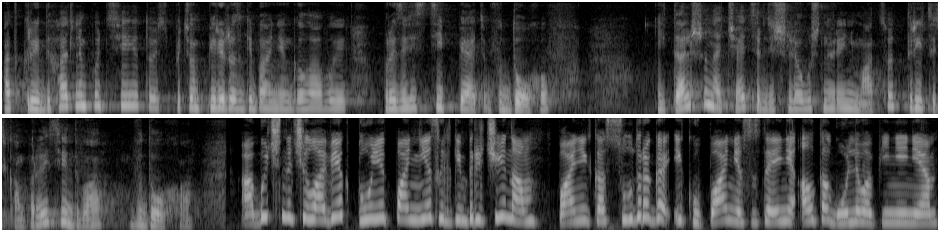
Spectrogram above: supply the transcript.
открыть дыхательные пути, то есть путем переразгибания головы, произвести 5 вдохов и дальше начать сердечно-легочную реанимацию, 30 компрессий, 2 вдоха. Обычно человек тонет по нескольким причинам. Паника, судорога и купание в состоянии алкогольного опьянения.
